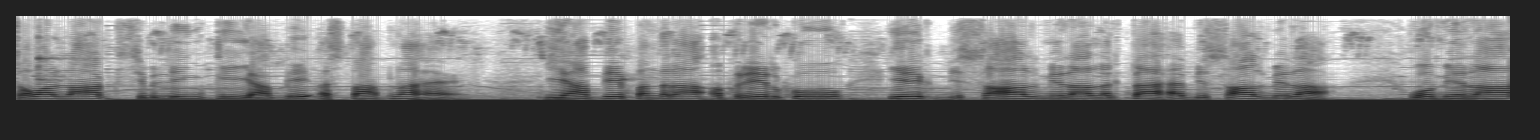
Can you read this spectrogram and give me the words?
सवा लाख शिवलिंग की यहाँ पे स्थापना है। यहाँ पे पंद्रह अप्रैल को एक विशाल मेला लगता है, विशाल मेला। वो मेला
